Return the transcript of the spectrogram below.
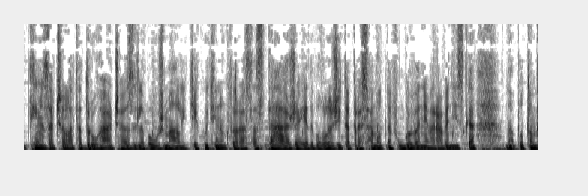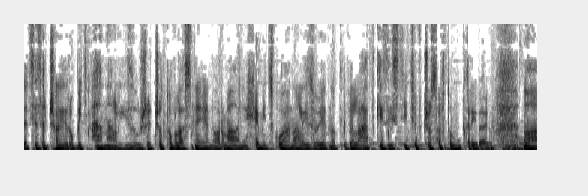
tým začala tá druhá časť, lebo už mali tekutinu, ktorá sa zdá, že je dôležitá pre samotné fungovanie mraveniska. No a potom veci začali robiť analýzu, že čo to vlastne je normálne, chemickú analýzu, jednotlivé látky, zistiť, čo sa v tom ukrývajú. No a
